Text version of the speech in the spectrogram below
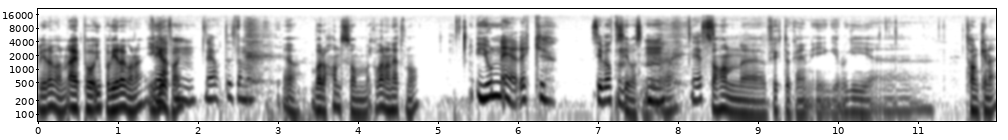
videregående? Nei, på, jo, på videregående? I Ja. geofag? Mm, ja, det stemmer. Ja. Var det han som Hva var det han het for noe? Jon Erik Sivertsen. Sivertsen? Mm. Ja. Yes. Så han uh, fikk dere inn i geologitankene?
